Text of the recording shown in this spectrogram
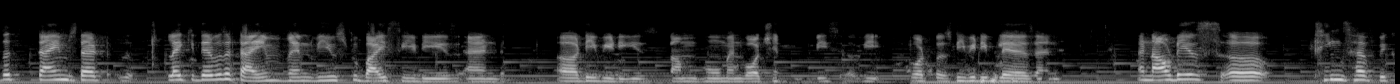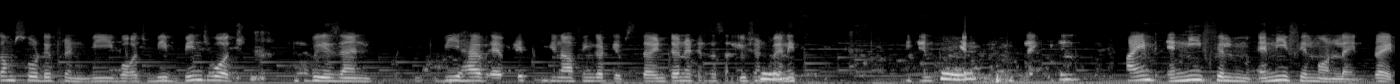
the times that like there was a time when we used to buy cds and uh, dvds come home and watch in we, we what was dvd players and and nowadays uh, things have become so different. We watch we binge watch movies and we have everything in our fingertips. The internet is the solution to Hmm. anything. We can get, like we can find any film any film online right?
